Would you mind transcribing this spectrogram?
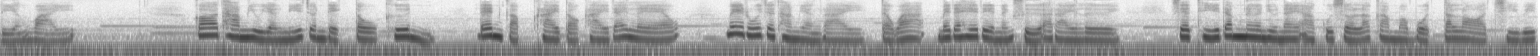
เลี้ยงไว้ ก็ทำอยู่อย่างนี้จนเด็กโตขึ้น เล่นกับใครต่อใครได้แล้ว ไม่รู้จะทำอย่างไร แต่ว่าไม่ได้ให้เรียนหนังสืออะไรเลย เศรษฐีดำเนินอยู่ในอากุศลกรรมบทตลอดชีวิต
